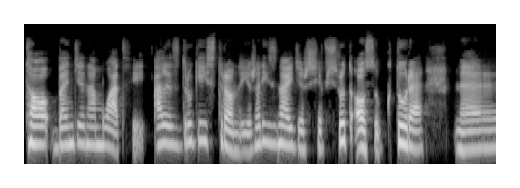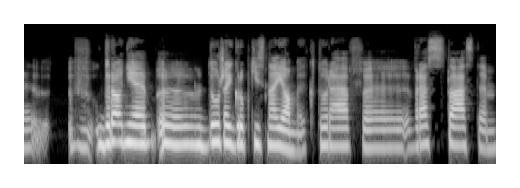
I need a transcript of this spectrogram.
to będzie nam łatwiej. Ale z drugiej strony, jeżeli znajdziesz się wśród osób, które w gronie y, dużej grupki znajomych, która w, wraz z toastem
